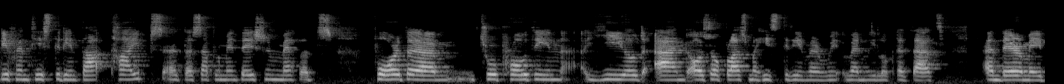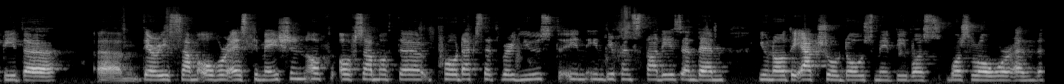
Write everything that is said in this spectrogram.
different histidine types, uh, the supplementation methods for the um, true protein yield and also plasma histidine when we when we looked at that, and there may be the um, there is some overestimation of, of some of the products that were used in, in different studies. And then you know the actual dose maybe was was lower and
